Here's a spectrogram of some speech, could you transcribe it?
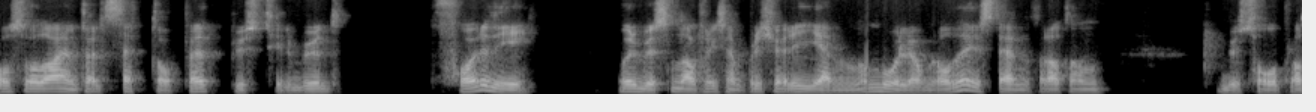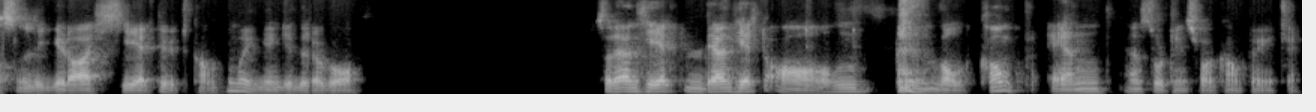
Og så da eventuelt sette opp et busstilbud for de, hvor bussen da f.eks. kjører gjennom boligområdet istedenfor at han bussholdeplassen ligger da helt i utkanten hvor ingen gidder å gå. Så det er en helt, er en helt annen valgkamp enn en stortingsvalgkamp, egentlig.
